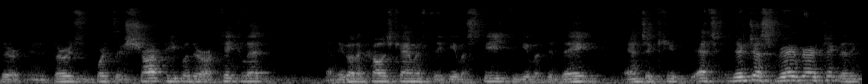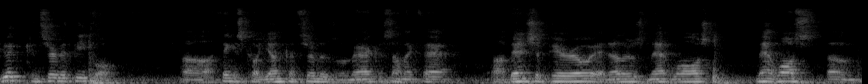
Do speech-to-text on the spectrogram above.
they're in the 30s and 40s, they're sharp people, they're articulate, and they go to college campus, they give a speech, they give a debate, answer, they're just very, very articulate, they're good conservative people. uh, I think it's called Young Conservatives of America, something like that. Uh, ben Shapiro and others, Matt Walsh. Matt Walsh um,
